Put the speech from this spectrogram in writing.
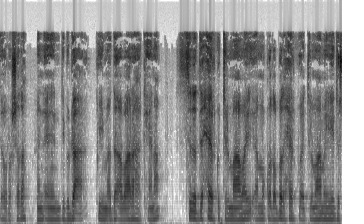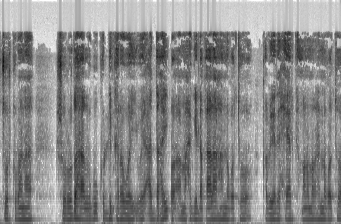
doorashada. Dibudhaca ku yimaada abaaraha keena sida de xeerku tilmaamay ama qodobada xeerku ay tilmaamayay dastuurkubana shuruudaha lagu kordhin karo way way caddahay. Ama xaggii dhaqaalaha ha noqoto qabiyada xeerka marmar ha noqoto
